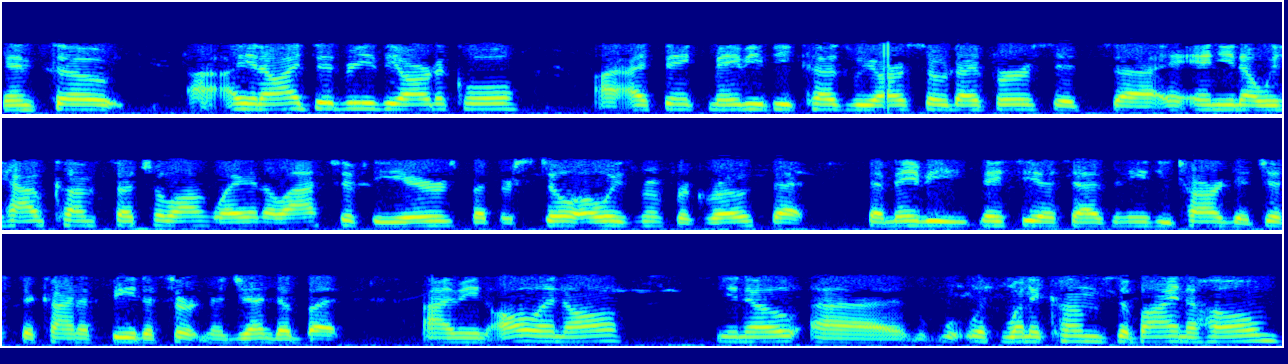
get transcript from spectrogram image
And so, uh, you know, I did read the article. I, I think maybe because we are so diverse, it's uh, and, you know we have come such a long way in the last 50 years, but there's still always room for growth. That that maybe they see us as an easy target just to kind of feed a certain agenda. But I mean, all in all, you know, uh, with when it comes to buying a home,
